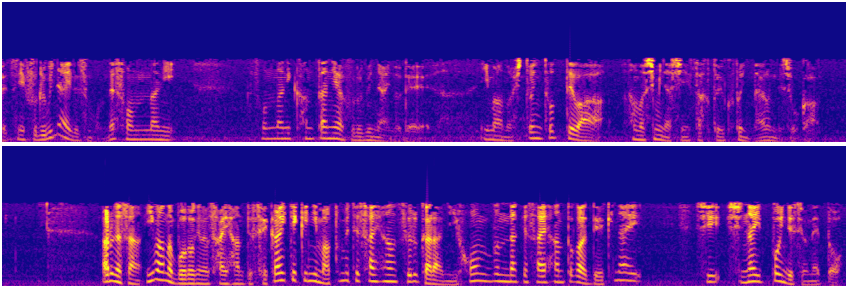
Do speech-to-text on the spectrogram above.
別に古びないですもんね、そんなに。そんなに簡単には古びないので、今の人にとっては楽しみな新作ということになるんでしょうか。アルガさん、今のボードゲームの再販って世界的にまとめて再販するから日本分だけ再販とかできないし、しないっぽいんですよねと。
